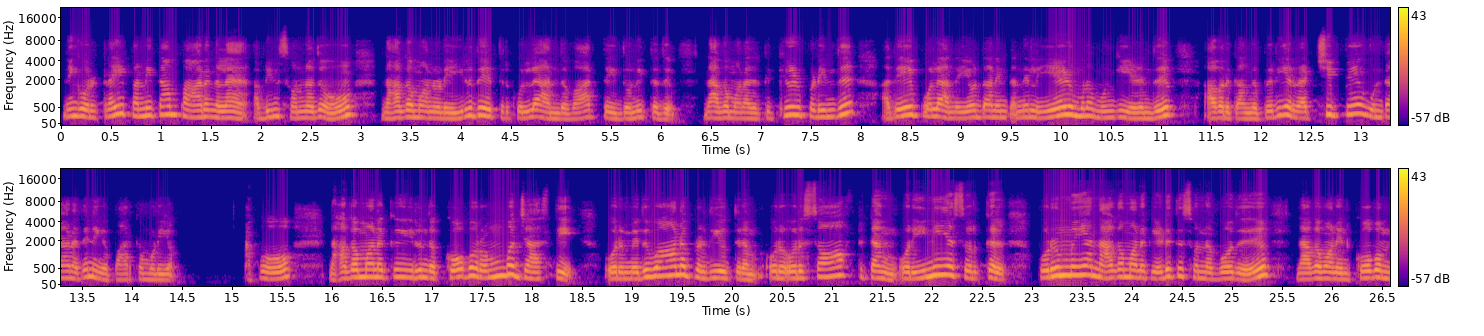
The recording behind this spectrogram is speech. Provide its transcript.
நீங்கள் ஒரு ட்ரை பண்ணித்தான் பாருங்களேன் அப்படின்னு சொன்னதும் நாகமானுடைய இருதயத்திற்குள்ளே அந்த வார்த்தை தொனித்தது. நாகமான் அதற்கு கீழ்ப்படிந்து அதே போல் அந்த யோர்தானின் தண்ணீரில் ஏழு முறை முங்கி எழுந்து அவருக்கு அங்கே பெரிய ரட்சிப்பே உண்டானதை நீங்கள் பார்க்க முடியும். அப்போது நாகமானுக்கு இருந்த கோபம் ரொம்ப ஜாஸ்தி. ஒரு மெதுவான பிரதியுத்திரம் ஒரு ஒரு சாஃப்ட் டங் ஒரு இனிய சொற்கள் பொறுமையாக நாகமானுக்கு எடுத்து சொன்னபோது நாகமானின் கோபம்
